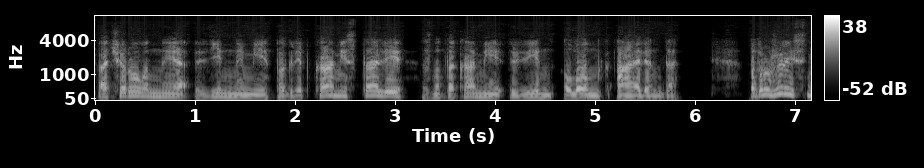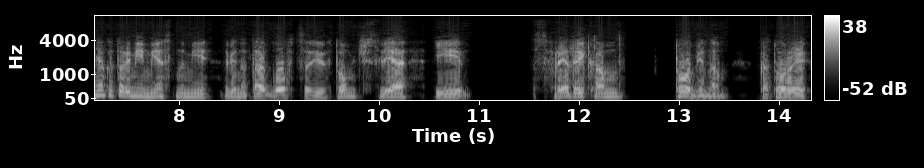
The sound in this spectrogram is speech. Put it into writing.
Очарованные винными погребками стали знатоками вин Лонг-Айленда. Подружились с некоторыми местными виноторговцами, в том числе и с Фредриком Тобином, который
